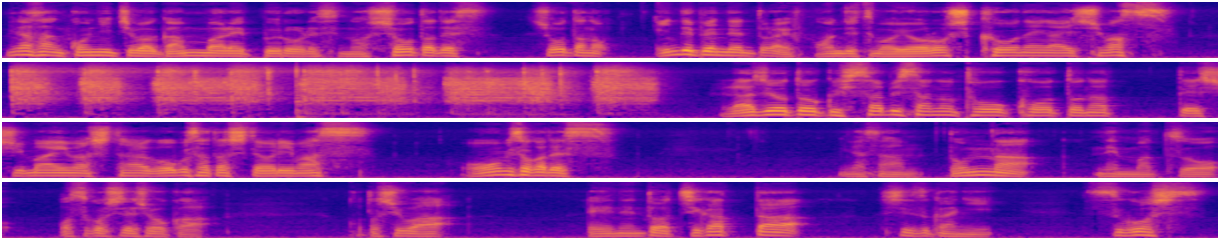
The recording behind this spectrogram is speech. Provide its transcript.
皆さんこんにちは。頑張れプロレスの翔太です。翔太のインディペンデントライフ。本日もよろしくお願いします。ラジオトーク久々の投稿となってしまいました。ご無沙汰しております。大晦日です。皆さん、どんな年末をお過ごしでしょうか今年は例年とは違った静かに過ごす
